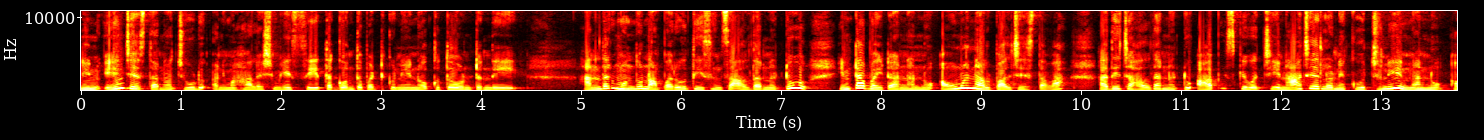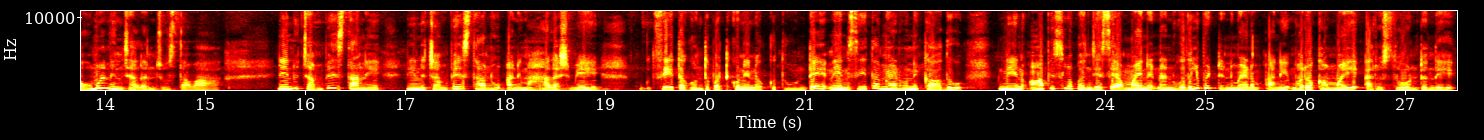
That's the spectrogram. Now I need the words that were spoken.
నేను ఏం చేస్తానో చూడు అని మహాలక్ష్మి సీత గొంతు పట్టుకుని నొక్కుతూ ఉంటుంది. అందరి ముందు నా పరువు తీసిన చాలదన్నట్టు? ఇంటా బయట? నన్ను అవమానాలు పాలు చేస్తావా? అది చాలదన్నట్టు ఆఫీస్కి వచ్చి నా చైర్లోనే కూర్చుని నన్ను అవమానించాలని చూస్తావా? నేను చంపేస్తానే నేను చంపేస్తాను అని మహాలక్ష్మి సీత గొంతు పట్టుకుని నొక్కుతూ ఉంటే నేను సీత మేడంని కాదు నేను ఆఫీస్లో పనిచేసే అమ్మాయిని నన్ను వదిలిపెట్టండి మేడం అని మరొక అమ్మాయి అరుస్తూ ఉంటుంది.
